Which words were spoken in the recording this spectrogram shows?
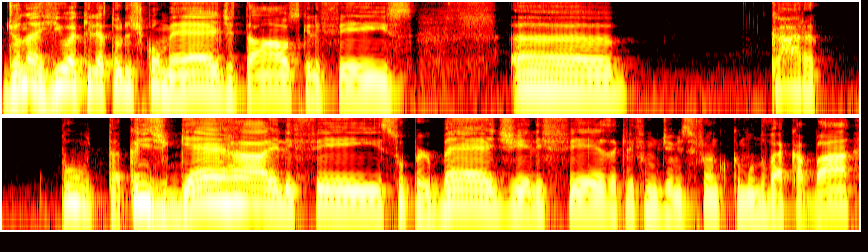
Jonah Hill é aquele ator de comédia e tal, que ele fez. Uh, cara, puta, Cães de Guerra, ele fez Super Bad, ele fez aquele filme de James Franco que o mundo vai acabar.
